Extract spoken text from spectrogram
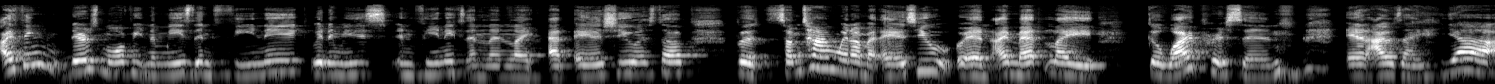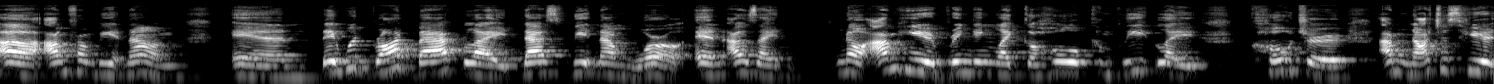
I think there's more Vietnamese in Phoenix, Vietnamese in Phoenix, and then like at ASU and stuff. But sometime when I'm at ASU and I met like a white person, and I was like, yeah, uh, I'm from Vietnam, and they would brought back like that's Vietnam world, and I was like, no, I'm here bringing like a whole complete like culture. I'm not just here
